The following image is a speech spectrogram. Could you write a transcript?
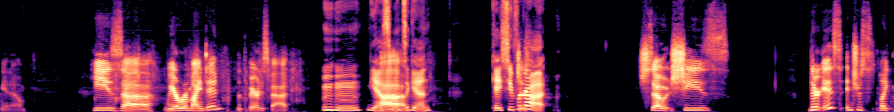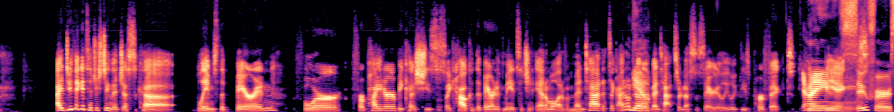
you know, he's. uh We are reminded that the Baron is fat. Mm-hmm. Yes. Uh, once again, in case you just- forgot. so she's there is interest like i do think it's interesting that jessica blames the baron for for piter because she's just like how could the baron have made such an animal out of a mentat it's like i don't know that mentats are necessarily like these perfect human I mean, beings Thufir's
